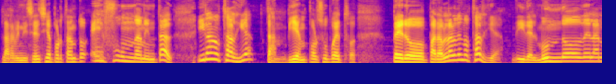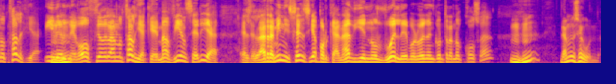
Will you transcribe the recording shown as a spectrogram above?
La reminiscencia, por tanto, es fundamental. Y la nostalgia también, por supuesto. Pero para hablar de nostalgia y del mundo de la nostalgia y del negocio de la nostalgia, que más bien sería el de la reminiscencia, porque a nadie nos duele volver a encontrarnos cosas. Dame un segundo.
